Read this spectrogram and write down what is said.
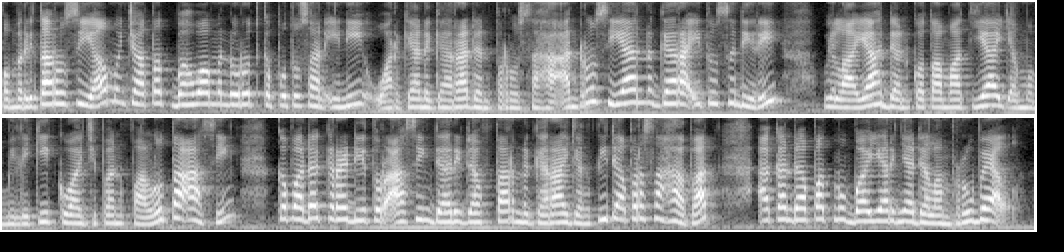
Pemerintah Rusia mencatat bahwa menurut keputusan ini, warga negara dan perusahaan Rusia negara itu sendiri, wilayah dan kota matia yang memiliki kewajiban valuta asing kepada kreditur asing dari daftar negara yang tidak bersahabat akan dapat membayarnya dalam rubel.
